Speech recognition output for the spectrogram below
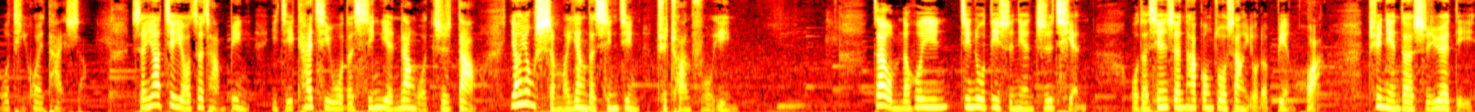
我体会太少。神要借由这场病，以及开启我的心眼，让我知道要用什么样的心境去传福音。在我们的婚姻进入第十年之前，我的先生他工作上有了变化。去年的十月底，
